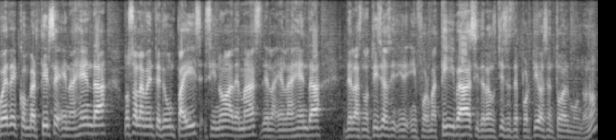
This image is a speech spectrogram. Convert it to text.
puede convertirse en agenda no solamente de un país, sino además en la agenda de las noticias informativas y de las noticias deportivas en todo el mundo, ¿no?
